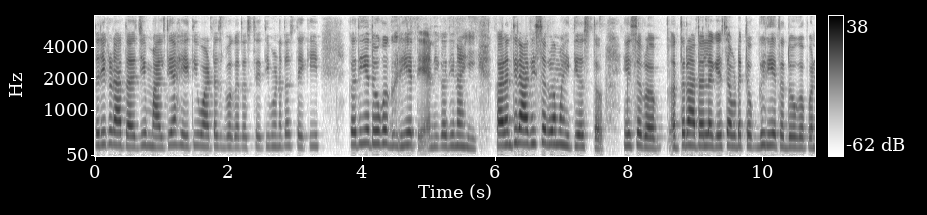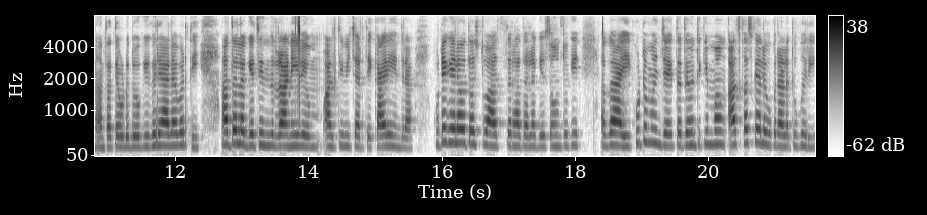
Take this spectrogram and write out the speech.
तर इकडं आता जी मालती आहे ती वाटच बघत असते. ती म्हणत असते की कधी हे दोघं घरी येते आणि कधी नाही. कारण तिला आधीच सगळं माहिती असतं. हे सगळं तर आता लगेच एवढं तो घरी येतात दोघं पण. आता तेवढं दोघे घरी आल्यावरती आता लगेच इंद्र राणी मालती विचारते काय रे इंद्रा कुठे गेला होतास तू आज? तर आता लगेच म्हणतो की अगं आई कुठं म्हणजे? तर ते म्हणते की मग आज कसं काय लवकर आला तू घरी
